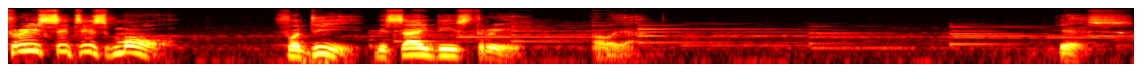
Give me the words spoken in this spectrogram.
three cities more for thee beside these three. Oh, yeah. Yes.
